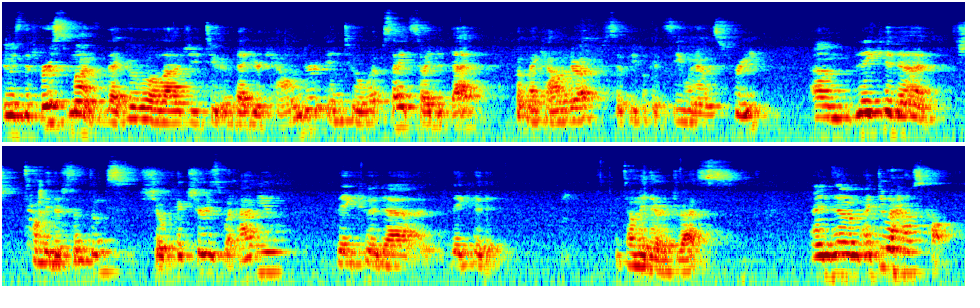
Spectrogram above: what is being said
It was the first month that Google allowed you to embed your calendar into a website, so I did that. Put my calendar up so people could see when I was free. Um, they could uh, tell me their symptoms, show pictures, what have you. They could, uh, they could tell me their address. And um, I'd do a house call.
